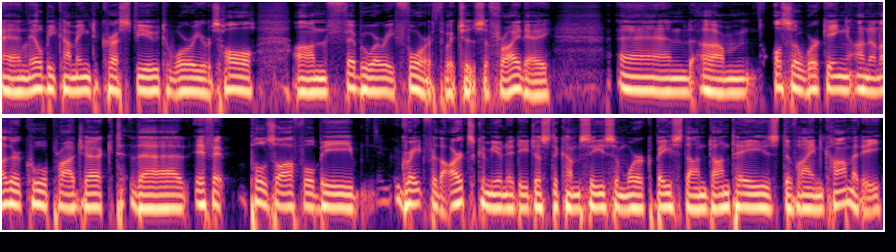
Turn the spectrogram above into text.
And they'll be coming to Crestview to Warriors Hall on February 4th, which is a Friday. And um, also working on another cool project that, if it pulls off, will be great for the arts community just to come see some work based on Dante's Divine Comedy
